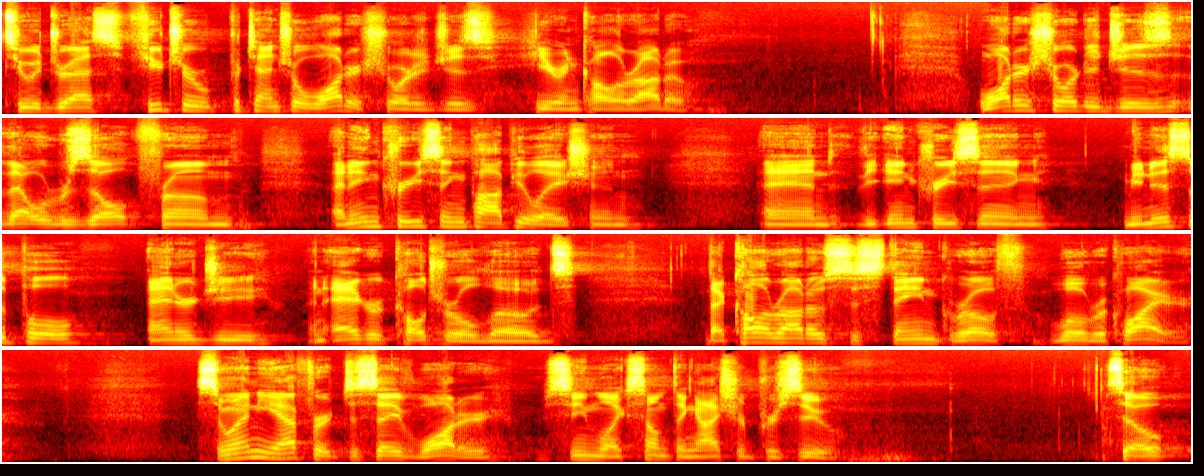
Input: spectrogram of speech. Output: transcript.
to address future potential water shortages here in Colorado. Water shortages that will result from an increasing population and the increasing municipal, energy, and agricultural loads that Colorado's sustained growth will require. So any effort to save water seemed like something I should pursue. So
